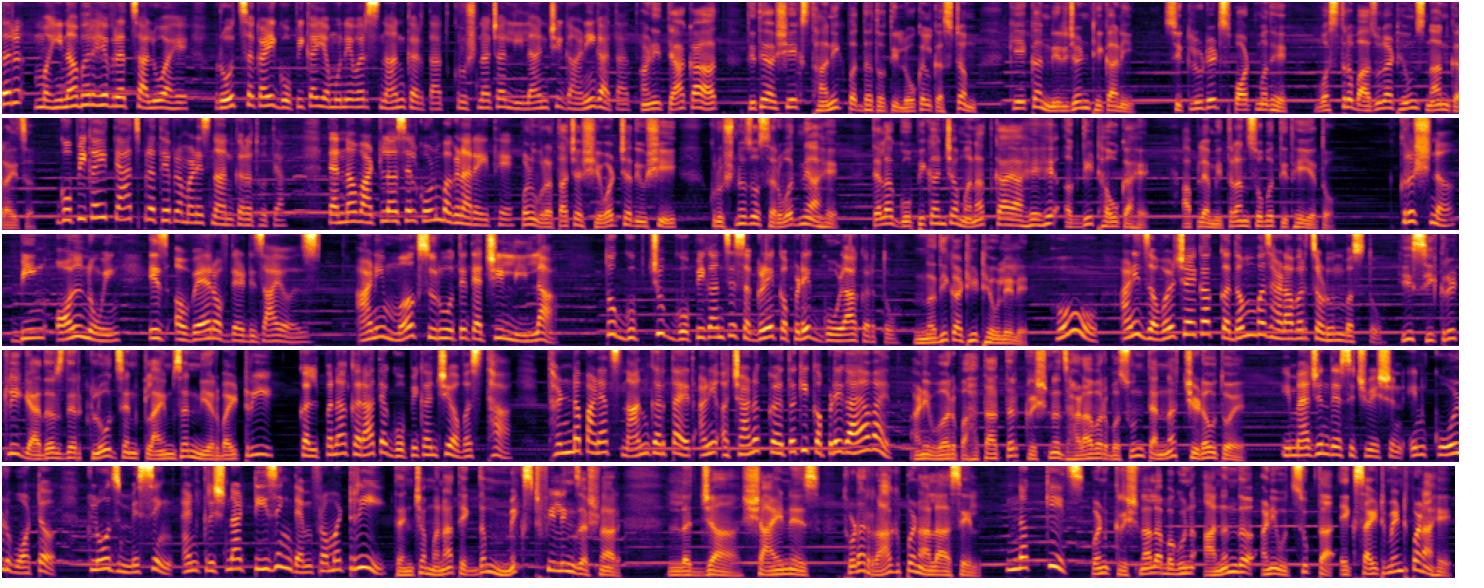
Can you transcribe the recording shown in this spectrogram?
तर महिनाभर हे व्रत चालू आहे. रोज सकाळी गोपिका यमुनेवर स्नान करतात कृष्णाच्या लीलांची गाणी गातात. आणि त्या काळात तिथे अशी एक स्थानिक पद्धत होती लोकल कस्टम की एका निर्जन ठिकाणी सिक्लुडेड स्पॉटमध्ये वस्त्र बाजूला ठेवून स्नान करायचं. गोपिकाही त्याच प्रथेप्रमाणे स्नान करत होत्या. त्यांना वाटलं असेल कोण बघणार आहे इथे. पण व्रताच्या शेवटच्या दिवशी कृष्ण जो सर्वज्ञ आहे त्याला गोपिकांच्या मनात काय आहे हे अगदी ठाऊक आहे. आपल्या मित्रांसोबत तिथे येतो. Krishna being all knowing is aware of their desires आणि मग सुरू होते त्याची लीला. तो गुपचूप गोपिकांचे सगळे कपडे गोळा करतो. नदीकाठी ठेवलेले. हो आणि जवळच्या एका कदंब झाडावर चढून बसतो. He secretly gathers their clothes and climbs an nearby tree कल्पना करा त्या गोपिकांची अवस्था. थंड पाण्यात स्नान करतायत आणि अचानक कळतं की कपडे गायब आहेत. आणि वर पाहतात तर कृष्ण झाडावर बसून त्यांना चिडवतोय. Imagine their situation in cold water clothes missing and Krishna teasing them from a tree त्यांच्या मनात एकदम मिक्स्ड फिलिंग्ज असणार. लज्जा शायनेस थोडा राग पण आला असेल. नक्कीच. पण कृष्णाला बघून आनंद आणि उत्सुकता एक्साइटमेंट पण आहे.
